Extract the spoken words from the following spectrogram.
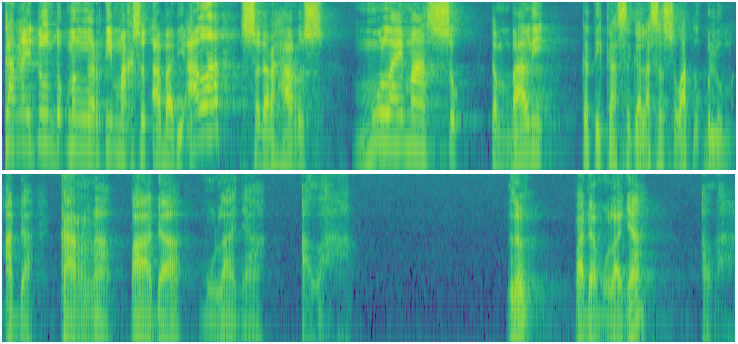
Karena itu untuk mengerti maksud abadi Allah, saudara harus mulai masuk kembali ketika segala sesuatu belum ada karena pada mulanya Allah. Betul? Pada mulanya Allah.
